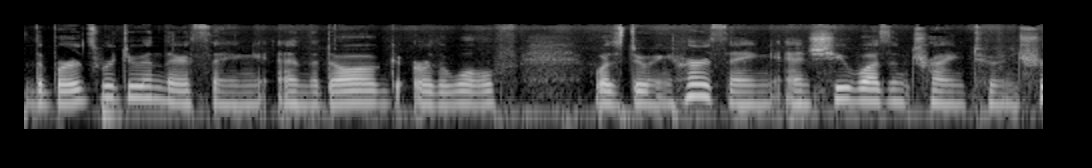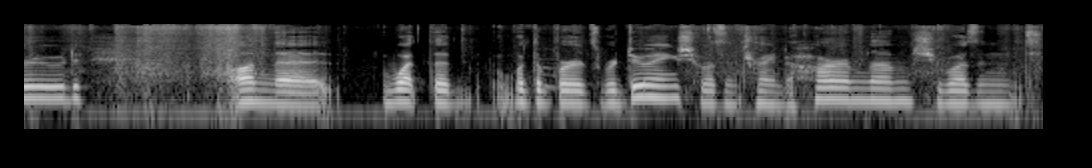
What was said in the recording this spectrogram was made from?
the birds were doing their thing, and the dog or the wolf was doing her thing, and she wasn't trying to intrude on the what the what the birds were doing. She wasn't trying to harm them. She wasn't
